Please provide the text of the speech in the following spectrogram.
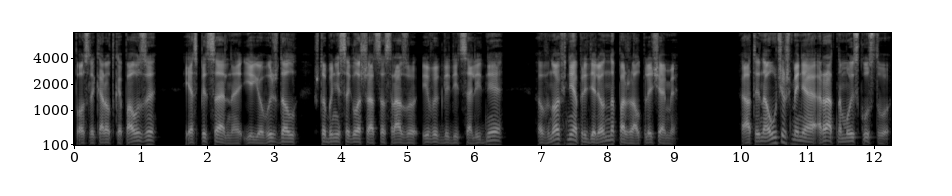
После короткой паузы я специально ее выждал, чтобы не соглашаться сразу и выглядеть солиднее, вновь неопределенно пожал плечами. «А ты научишь меня ратному искусству?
